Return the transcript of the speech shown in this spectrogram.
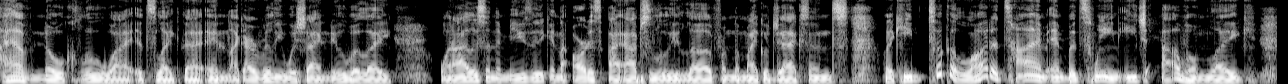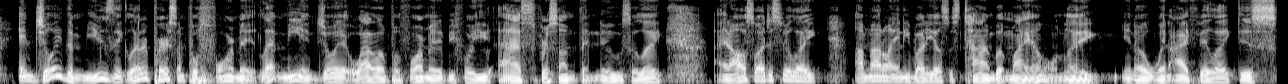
I have no clue why it's like that, and like I really wish I knew, but like when I listen to music and the artists I absolutely love from the Michael Jacksons, like he took a lot of time in between each album. Like, enjoy the music. Let a person perform it. Let me enjoy it while I'm performing it before you ask for something new. So, like, and also, I just feel like I'm not on anybody else's time but my own. Like, you know, when I feel like this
